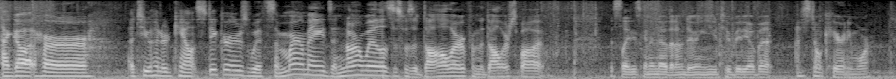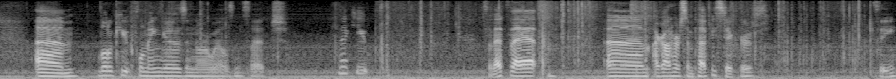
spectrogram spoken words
I got her a 200 count stickers with some mermaids and narwhals. This was a dollar from the dollar spot. This lady's gonna know that I'm doing a YouTube video, but I just don't care anymore. Um, little cute flamingos and narwhals and such. Isn't that cute? So that's that. Um, I got her some puffy stickers. See?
